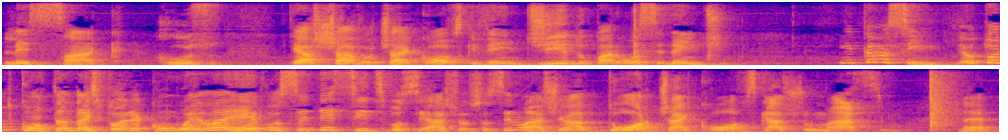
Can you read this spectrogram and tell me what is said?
les cinq, russos, que achavam o Tchaikovsky vendido para o Ocidente. Então, assim, eu estou te contando a história como ela é, você decide se você acha ou se você não acha. Eu adoro Tchaikovsky, acho o máximo, né?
